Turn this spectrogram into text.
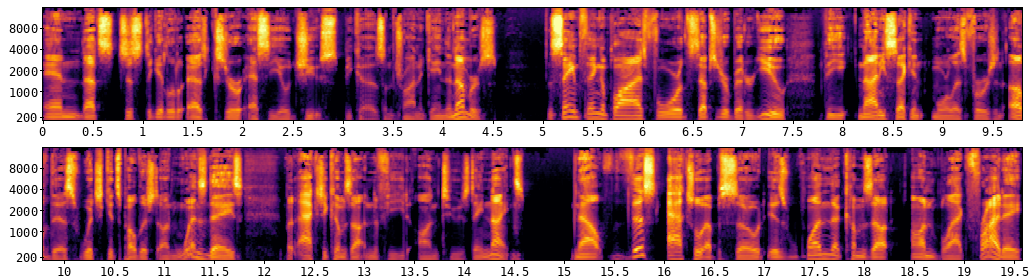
And that's just to get a little extra SEO juice because I'm trying to gain the numbers. The same thing applies for the Steps to Your Better You, the 90 second, more or less, version of this, which gets published on Wednesdays but actually comes out in the feed on Tuesday nights. Now, this actual episode is one that comes out on Black Friday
